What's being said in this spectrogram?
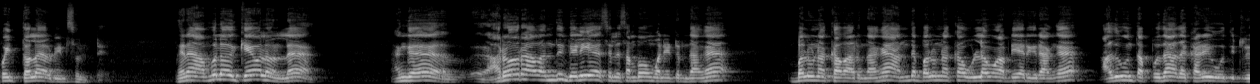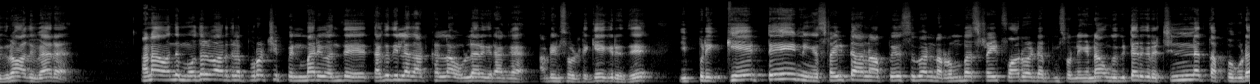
போய் தொலை அப்படின்னு சொல்லிட்டு. ஏன்னா அவ்வளோ கேவலம் இல்லை. அங்கே அரோரா வந்து வெளியே சில சம்பவம் பண்ணிட்டு இருந்தாங்க. பலூன் அக்காவாக இருந்தாங்க. அந்த பலூன் அக்கா உள்ளவும் அப்படியே இருக்கிறாங்க. அதுவும் தப்பு தான் அதை கழுவி ஊற்றிட்டு இருக்கிறோம் அது வேற. ஆனால் வந்து முதல் வாரத்தில் புரட்சி பெண் மாதிரி வந்து தகுதி இல்லாத ஆட்கள்லாம் உள்ளே இருக்கிறாங்க அப்படின்னு சொல்லிட்டு கேட்குறது இப்படி கேட்டு நீங்கள் ஸ்ட்ரைட்டாக நான் பேசுவேன் நான் ரொம்ப ஸ்ட்ரைட் ஃபார்வர்ட் அப்படின்னு சொன்னீங்கன்னா உங்ககிட்ட இருக்கிற சின்ன தப்பு கூட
